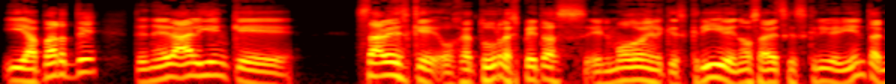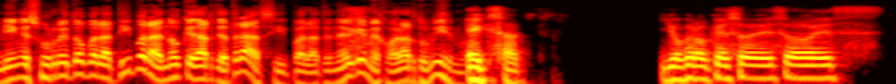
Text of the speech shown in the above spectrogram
Y aparte, tener a alguien que sabes que, o sea, tú respetas el modo en el que escribe, ¿no? Sabes que escribe bien, también es un reto para ti para no quedarte atrás y para tener que mejorar tú mismo. Exacto. Yo creo que eso, eso es,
